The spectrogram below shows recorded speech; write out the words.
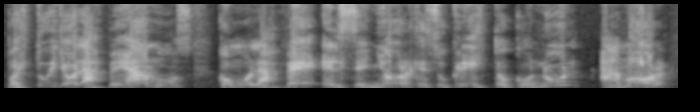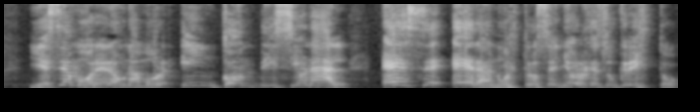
pues tú y yo las veamos como las ve el Señor Jesucristo, con un amor, y ese amor era un amor incondicional. Ese era nuestro Señor Jesucristo.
